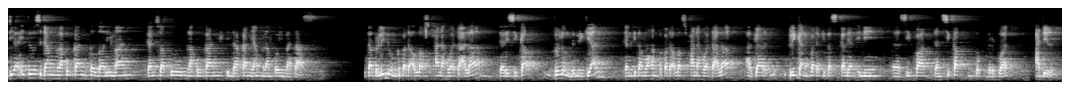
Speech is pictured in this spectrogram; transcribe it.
dia itu sedang melakukan kezaliman dan suatu melakukan tindakan yang melampaui batas. Kita berlindung kepada Allah Subhanahu wa taala dari sikap zulum demikian dan kita mohon kepada Allah Subhanahu wa taala agar berikan kepada kita sekalian ini e, sifat dan sikap untuk berbuat adil.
